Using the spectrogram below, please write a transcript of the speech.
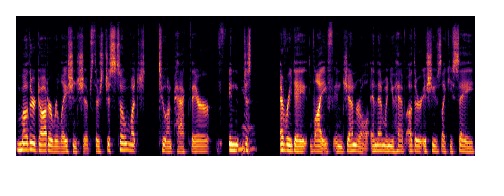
mother daughter relationships, there's just so much to unpack there in yeah. just everyday life in general. And then when you have other issues, like you say,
